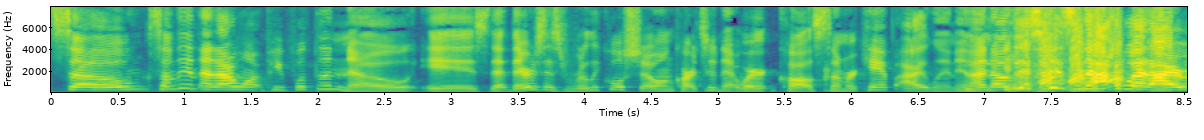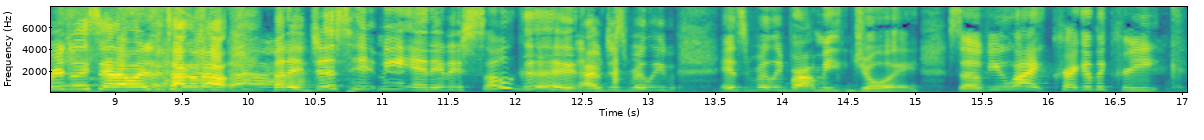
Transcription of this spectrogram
So, something that I want people to know is that there's this really cool show on Cartoon Network called Summer Camp Island. And I know this is not what I originally said I wanted to talk about, but it just hit me and it is so good. I've just really, it's really brought me joy. So, if you like Craig of the Creek,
